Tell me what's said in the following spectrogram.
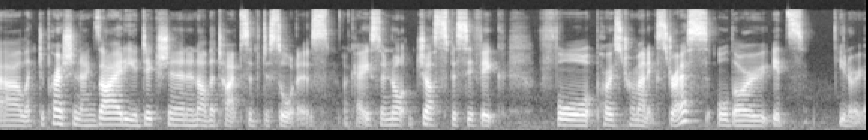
uh, like depression, anxiety, addiction, and other types of disorders. Okay, so not just specific for post traumatic stress, although it's you know,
